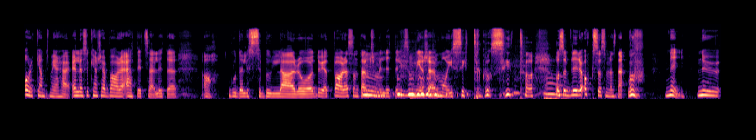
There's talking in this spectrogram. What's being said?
orkar jag inte mer här. Eller så kanske jag bara ätit så lite, ja, goda lussebullar och du vet, bara sånt där som är lite liksom mer så här mojsigt och gosigt. Och, och så blir det också som en sån här, "Uff, nej, nu,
